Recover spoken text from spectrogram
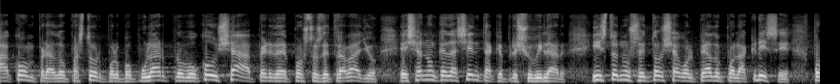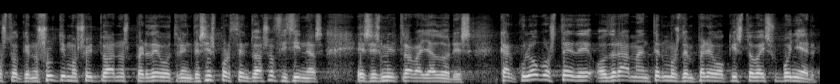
A compra do pastor polo popular provocou xa a perda de postos de traballo e xa non queda xente a que prexubilar. Isto nun sector xa golpeado pola crise, posto que nos últimos oito anos perdeu o 36% das oficinas e 6.000 traballadores. Calculou vostede o drama en termos de emprego que isto vai supoñer?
